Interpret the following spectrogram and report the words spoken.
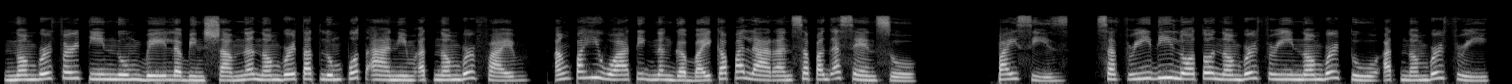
number 13 numbe labinsyam na number 36 at number 5, ang pahiwatig ng gabay kapalaran sa pag-asenso. Pisces, sa 3D Lotto number 3, number 2 at number 3,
